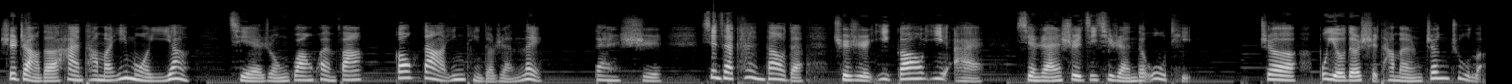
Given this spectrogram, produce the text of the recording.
是长得和他们一模一样且容光焕发、高大英挺的人类，但是现在看到的却是一高一矮，显然是机器人的物体，这不由得使他们怔住了。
